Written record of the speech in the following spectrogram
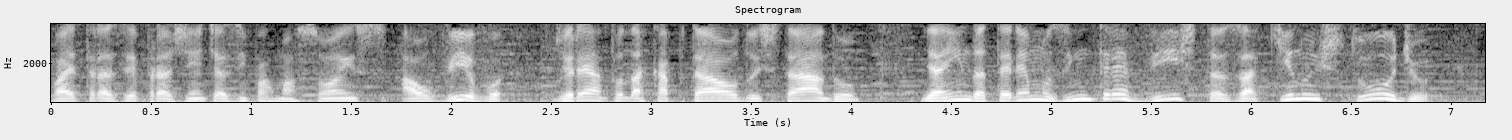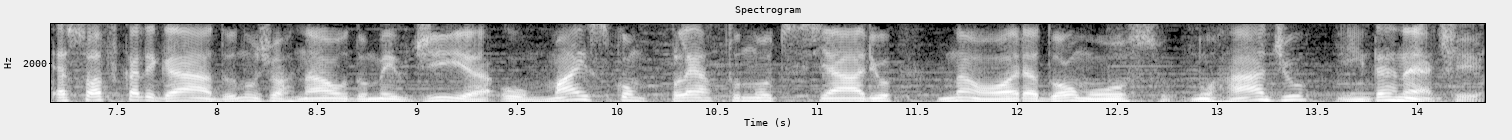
vai trazer para a gente as informações ao vivo, direto da capital do estado. E ainda teremos entrevistas aqui no estúdio. É só ficar ligado no Jornal do Meio Dia, o mais completo noticiário na hora do almoço, no rádio e internet.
